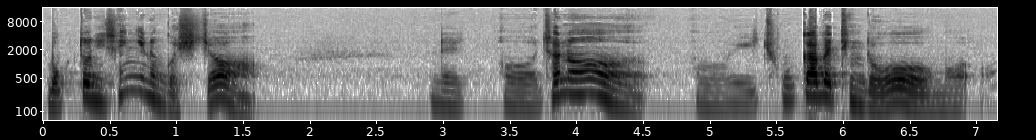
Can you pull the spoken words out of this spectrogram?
목돈이 생기는 것이죠. 네, 어, 저는 어, 이 종가 베팅도 뭐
